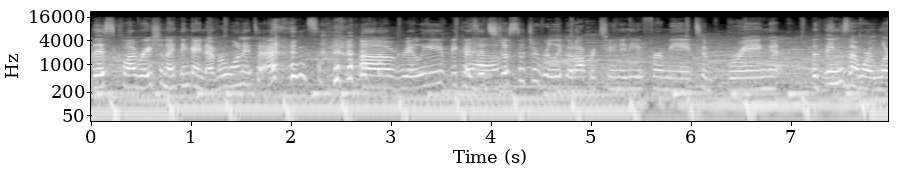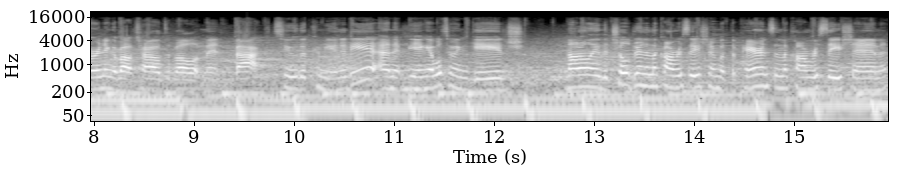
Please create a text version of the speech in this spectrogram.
this collaboration, I think I never want it to end, uh, really, because yeah. it's just such a really good opportunity for me to bring the things that we're learning about child development back to the community and it being able to engage not only the children in the conversation, but the parents in the conversation.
